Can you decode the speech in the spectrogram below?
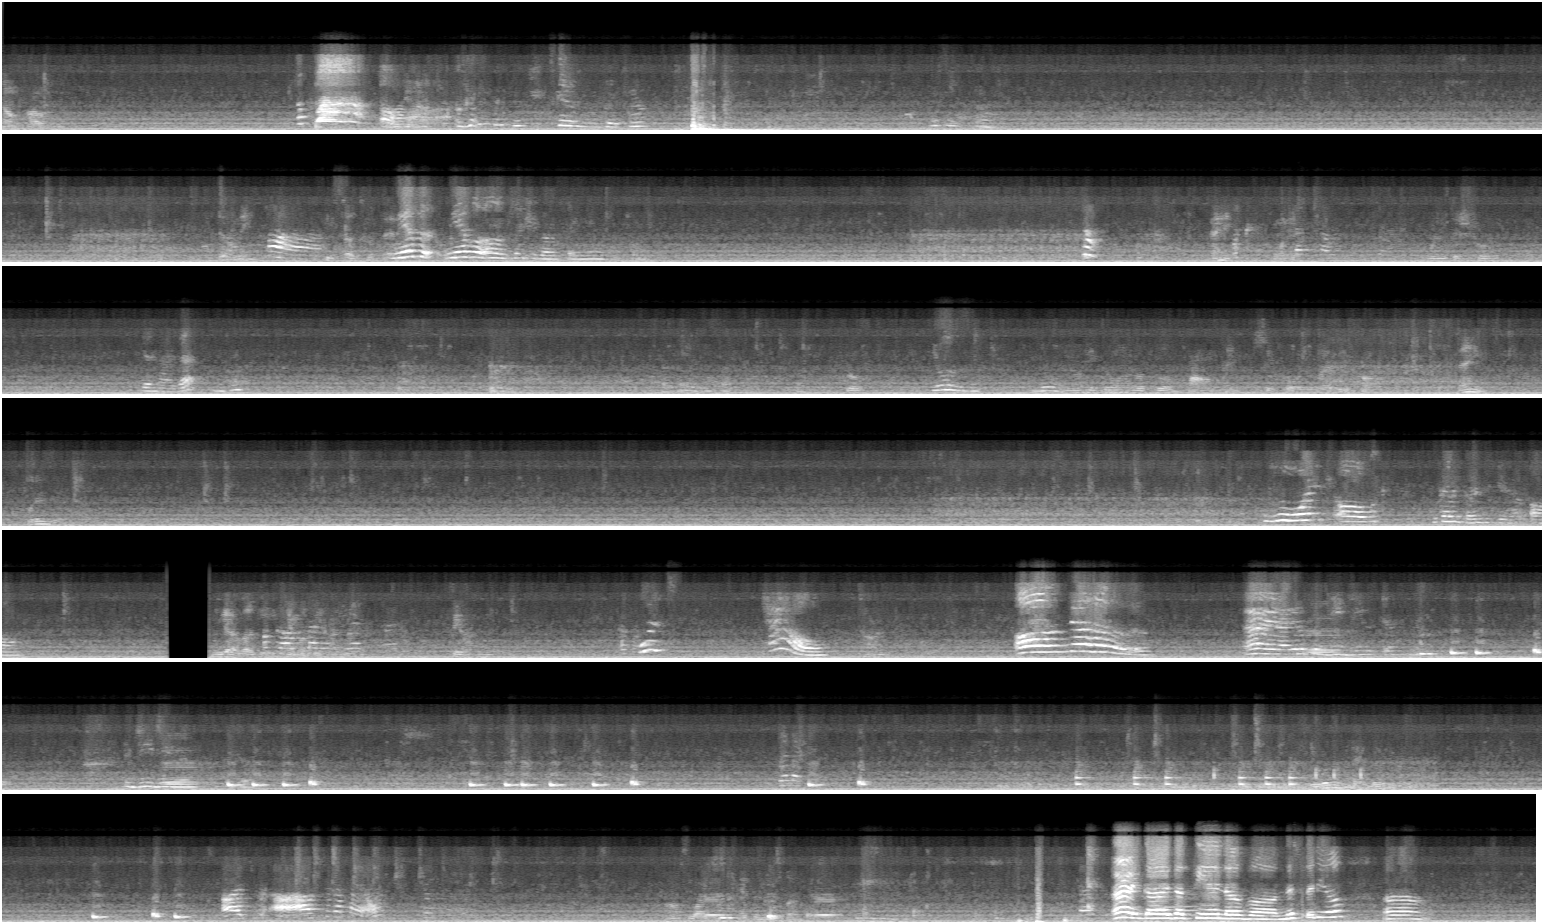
Don't follow him. Papa! Told you Aw. it's gonna be good, bro. Oh. Dummy. Ah, He sucks with that. We have a we have a um sentry gun thing in there. no. Hey, Okay, We got lucky you came up behind me. Behind me. Of course. How? Time. Oh no! Alright, I gotta put yeah. With this. GG. Yeah. Alright guys, that's the end of um, this video. Uh,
